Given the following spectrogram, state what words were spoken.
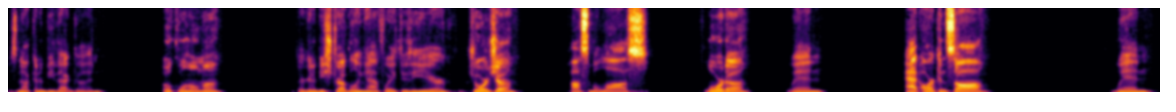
is not going to be that good. Oklahoma, they're going to be struggling halfway through the year. Georgia, possible loss. Florida, win. At Arkansas, win.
